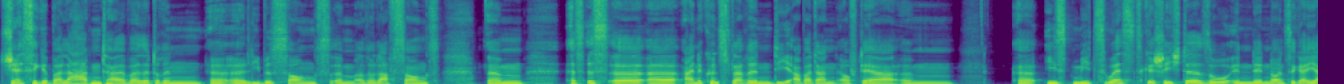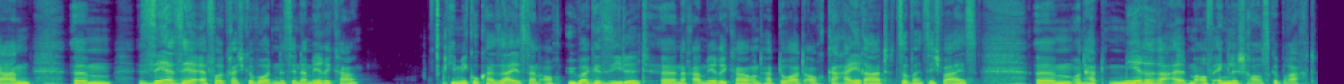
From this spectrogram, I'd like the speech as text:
jazzige Balladen teilweise drin, äh, äh, Liebessongs, ähm, also Love-Songs. Ähm, es ist äh, äh, eine Künstlerin, die aber dann auf der ähm, äh, East Meets West Geschichte, so in den 90er Jahren, ähm, sehr, sehr erfolgreich geworden ist in Amerika. Kimiko Kasai ist dann auch übergesiedelt äh, nach Amerika und hat dort auch geheiratet, soweit ich weiß, ähm, und hat mehrere Alben auf Englisch rausgebracht.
